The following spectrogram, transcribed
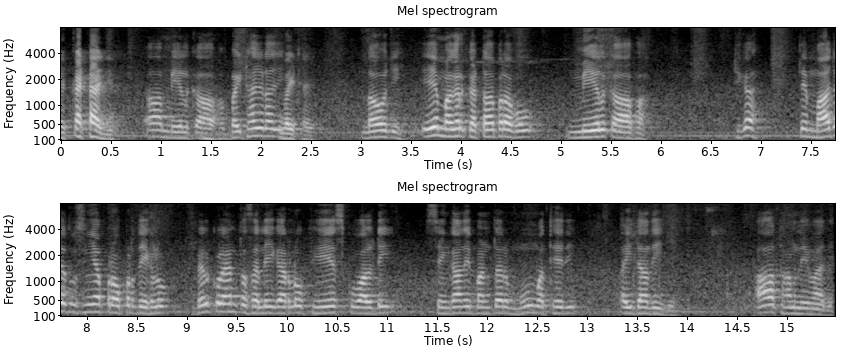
ਇਹ ਕੱਟਾ ਜੀ। ਆ ਮੇਲ ਕਾਫ। ਬੈਠਾ ਜਿਹੜਾ ਜੀ? ਬੈਠਾ ਜੀ। ਲਓ ਜੀ ਇਹ ਮਗਰ ਕੱਟਾ ਭਰਾਵੋ ਮੇਲ ਕਾਫ ਆ। ਠੀਕ ਆ? ਤੇ ਮੱਝ ਤੁਸੀਂ ਆ ਪ੍ਰੋਪਰ ਦੇਖ ਲਓ। ਬਿਲਕੁਲ ਐਨ ਤਸੱਲੀ ਕਰ ਲਓ ਫੇਸ ਕੁਆਲਿਟੀ ਸਿੰਗਾਂ ਦੇ ਬਣਤਰ ਮੂੰਹ ਮੱਥੇ ਦੀ ਐਦਾਂ ਦੀ ਜੀ। ਆਹ ਥਣ ਲੈਵਾ ਜੀ।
